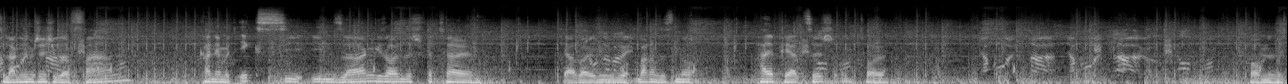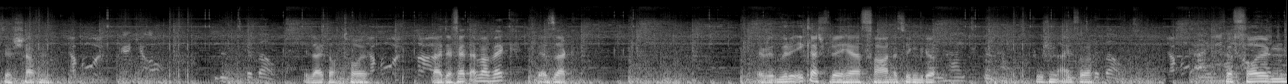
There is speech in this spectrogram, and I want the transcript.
Solange sie mich nicht überfahren, kann ja mit X ihnen sagen, die sollen sich verteilen. Ja, aber irgendwie machen sie es nur halbherzig und toll. Warum sie es jetzt schaffen? Ihr seid doch toll. Ja, der fährt einfach weg, der Sack. Der würde eh gleich wieder herfahren, deswegen wieder ihn einfach verfolgen.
